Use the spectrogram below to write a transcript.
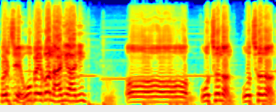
벌집 500원? 아니 아니. 어 5천원 5천원.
